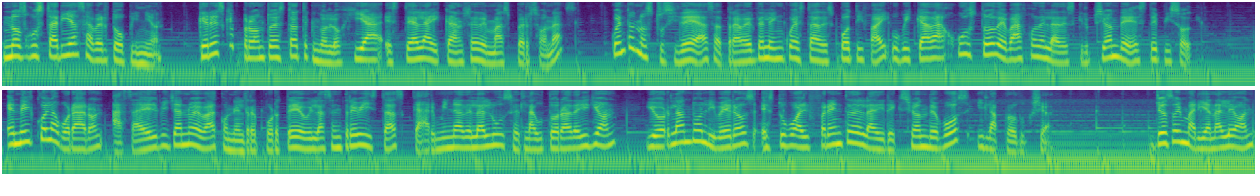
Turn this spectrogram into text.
Nos gustaría saber tu opinión. ¿Crees que pronto esta tecnología esté al alcance de más personas? Cuéntanos tus ideas a través de la encuesta de Spotify ubicada justo debajo de la descripción de este episodio. En él colaboraron Asael Villanueva con el reporteo y las entrevistas, Carmina de la Luz es la autora del guion y Orlando Oliveros estuvo al frente de la dirección de voz y la producción. Yo soy Mariana León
